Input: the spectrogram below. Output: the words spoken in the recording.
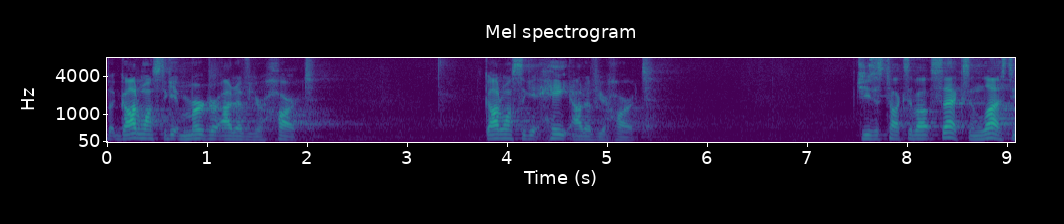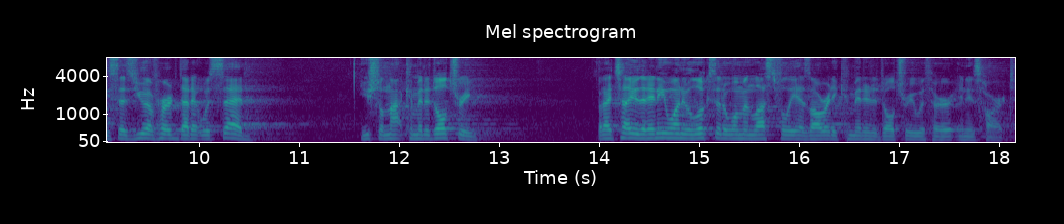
but God wants to get murder out of your heart. God wants to get hate out of your heart. Jesus talks about sex and lust. He says, You have heard that it was said, You shall not commit adultery. But I tell you that anyone who looks at a woman lustfully has already committed adultery with her in his heart.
